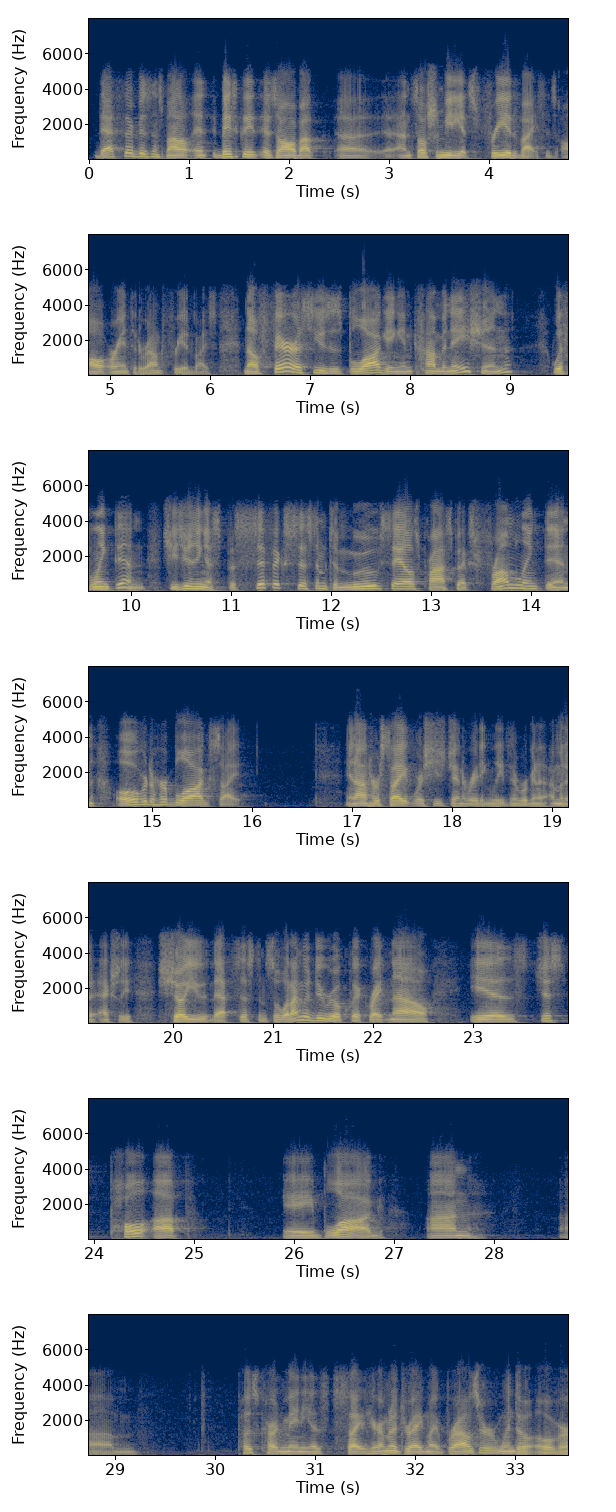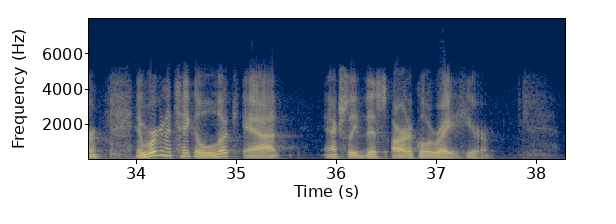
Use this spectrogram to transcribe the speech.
that's their business model. And basically, it's all about, uh, on social media, it's free advice. It's all oriented around free advice. Now, Ferris uses blogging in combination with LinkedIn. She's using a specific system to move sales prospects from LinkedIn over to her blog site and on her site where she's generating leads. And we're gonna, I'm going to actually show you that system. So what I'm going to do real quick right now is just pull up a blog on um, Postcard Mania's site here. I'm going to drag my browser window over, and we're going to take a look at actually this article right here.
